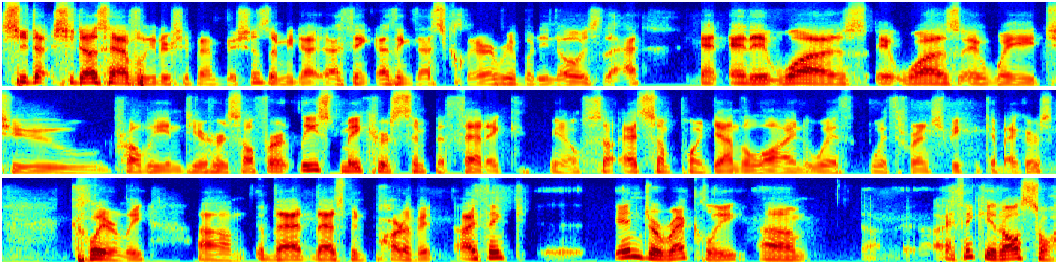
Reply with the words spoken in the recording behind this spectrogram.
she does. She does have leadership ambitions. I mean, I, I, think I think that's clear. Everybody knows that, and and it was it was a way to probably endear herself, or at least make her sympathetic. You know, so at some point down the line with with French speaking Quebecers, clearly um, that that's been part of it. I think indirectly, um, I think it also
